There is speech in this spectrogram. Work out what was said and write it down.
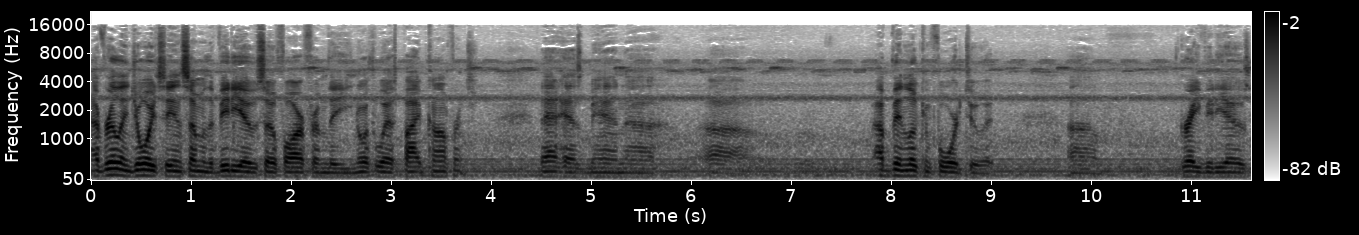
I've really enjoyed seeing some of the videos so far from the Northwest Pipe Conference. That has been, uh, uh, I've been looking forward to it. Um, great videos.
